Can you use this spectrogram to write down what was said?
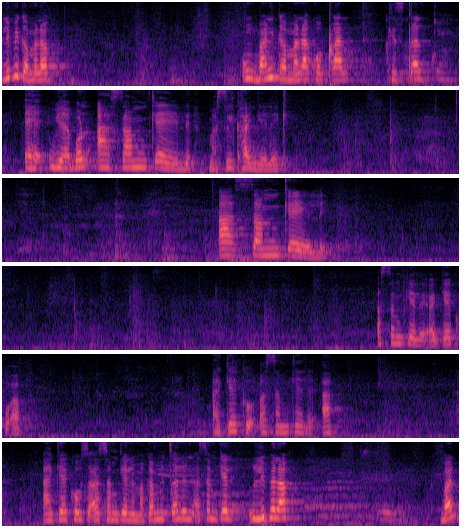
liphi igama lakho ungubani igama lakho qala khe siqala um eh, uyabona asamkele masilikhangele ke asamkele asamkele akekho apha akekho asamkele apha akekho asamkele makam ecaleni asamkele uliphe lakho bani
